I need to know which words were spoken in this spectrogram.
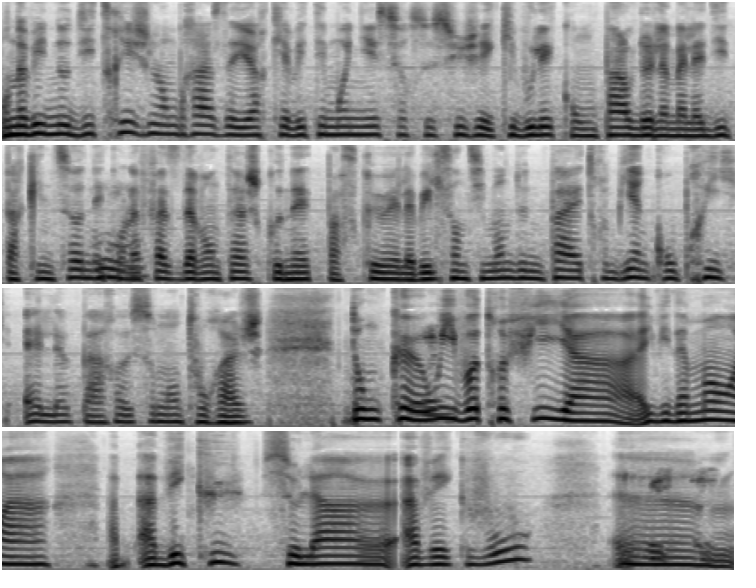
On avait une auditrice, je l'embrasse d'ailleurs, qui avait témoigné sur ce sujet, qui voulait qu'on parle de la maladie de Parkinson et qu'on la fasse davantage connaître parce qu'elle avait le sentiment de ne pas être bien compris, elle, par euh, son entourage. Donc euh, Oui. votre fille a évidemment a, a, a vécu cela euh, avec vous. Euh,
